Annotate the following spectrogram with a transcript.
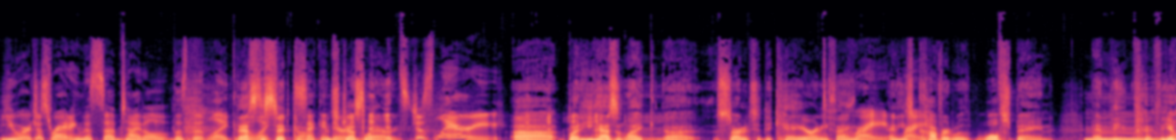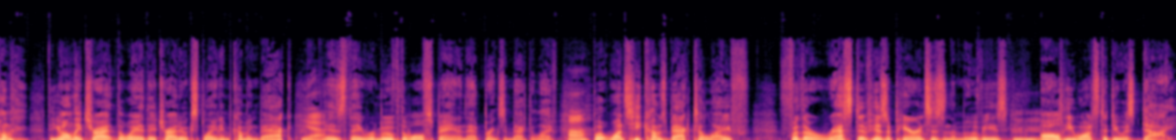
You were just writing the subtitle, the, the like That's the, the like, sitcom. It's Secondary just Larry. It's just Larry. uh but he hasn't like uh started to decay or anything Right, and he's right. Covered with wolfsbane and the the only the only try the way they try to explain him coming back Yeah. is they remove the wolfsbane and that brings him back to life. But once he comes back to life, for the rest of his appearances in the movies, all he wants to do is die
